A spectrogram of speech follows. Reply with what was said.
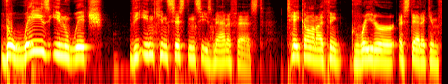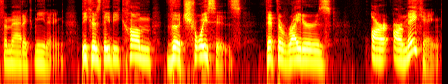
the ways in which the inconsistencies manifest take on, I think, greater aesthetic and thematic meaning because they become the choices that the writers are are making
